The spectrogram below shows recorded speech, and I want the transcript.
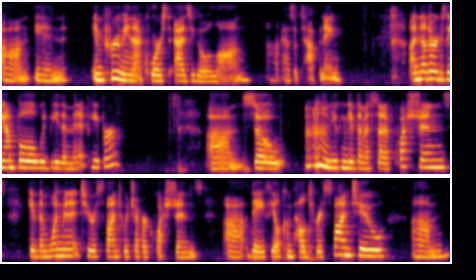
um, in improving that course as you go along uh, as it's happening. Another example would be the minute paper. Um, so you can give them a set of questions, give them one minute to respond to whichever questions uh, they feel compelled to respond to um,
